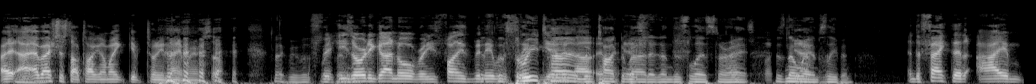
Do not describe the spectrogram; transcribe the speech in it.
I, I- I've actually stopped talking. I might give Tony nightmares. So Like we. He's already gotten over. it. He's finally been It's able to three times we've talked and- about it on this list. All right, there's no Yeah. way I'm sleeping. And the fact that I'm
